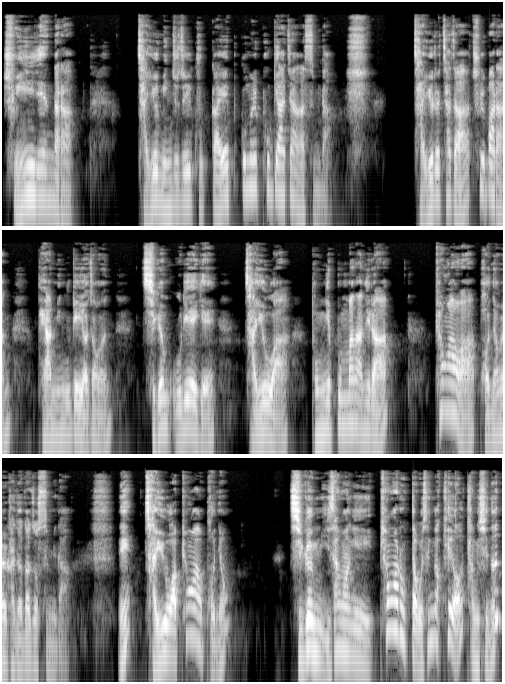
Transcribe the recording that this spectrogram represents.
주인이 되는 나라, 자유민주주의 국가의 꿈을 포기하지 않았습니다. 자유를 찾아 출발한 대한민국의 여정은 지금 우리에게 자유와 독립뿐만 아니라 평화와 번영을 가져다 줬습니다. 예? 자유와 평화 번영? 지금 이 상황이 평화롭다고 생각해요? 당신은?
